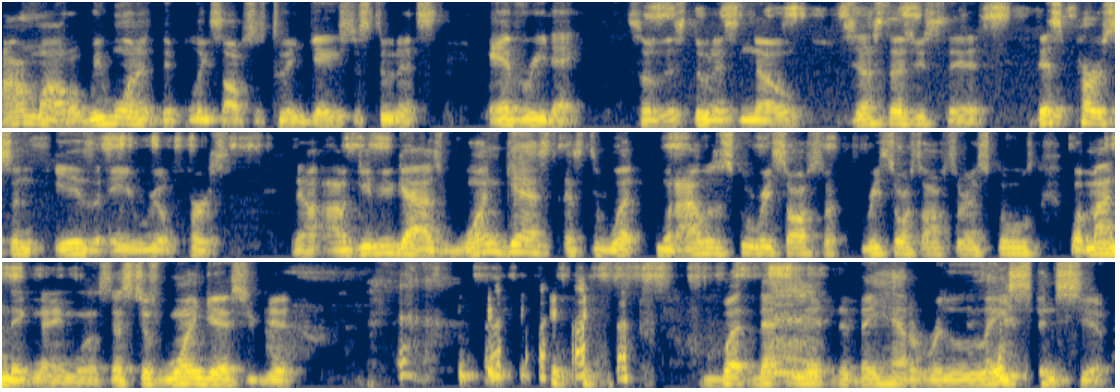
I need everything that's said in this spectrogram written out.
our model, we wanted the police officers to engage the students every day so the students know, just as you said, this person is a real person. Now, I'll give you guys one guess as to what, when I was a school resource resource officer in schools, what my nickname was. That's just one guess you get. but that meant that they had a relationship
